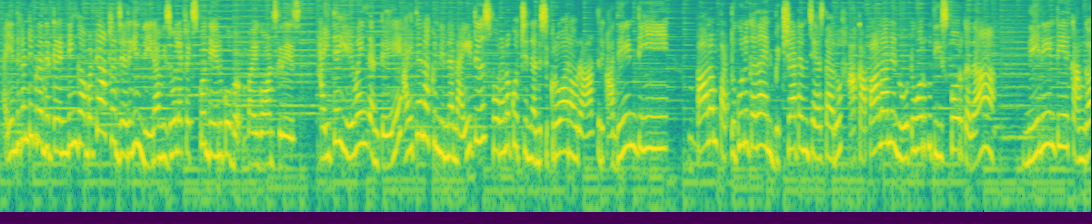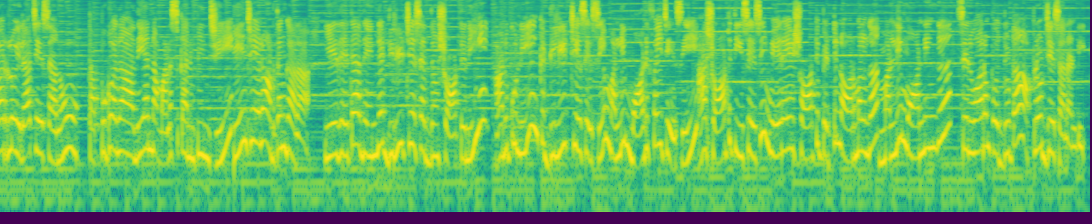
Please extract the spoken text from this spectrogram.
ఎందుకంటే ఇప్పుడు అది ట్రెండింగ్ కాబట్టి అట్లా జరిగింది. నా విజువల్ ఎఫెక్ట్స్ కో దేనికో బై గాడ్స్ గ్రేస్ అయితే ఏమైందంటే అయితే నాకు నిన్న నైట్ స్ఫురణకు వచ్చిందండి. శుక్రవారం రాత్రి. అదేంటి? కపాలం పట్టుకుని కదా ఆయన భిక్షాటన చేస్తారు. ఆ కపాలాన్ని నోటు వరకు తీసుకోరు కదా. నేనేంటి కంగారులో ఇలా చేశాను? తప్పు కదా అది అని నా మనసుకు అనిపించి ఏం చేయాలో అర్థం కాల. ఏదైతే అదేందో డిలీట్ చేసేద్దాం షార్ట్ని అనుకుని ఇంకా డిలీట్ చేసేసి మళ్ళీ మాడిఫై చేసి ఆ షార్ట్ తీసేసి వేరే షార్ట్ పెట్టి నార్మల్గా మళ్ళీ మార్నింగ్ శనివారం పొద్దుట అప్లోడ్ చేశానండి.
